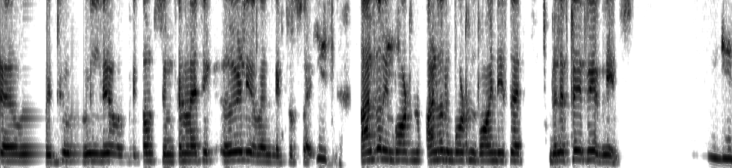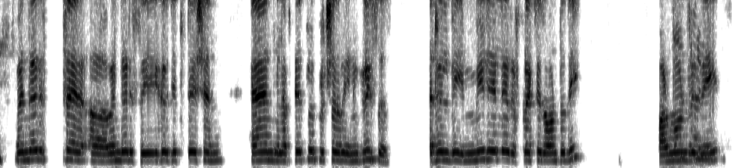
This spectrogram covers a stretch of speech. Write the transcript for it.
uh, will, will become symptomatic earlier when they exercise. yes. Another important another important point is that the left atrial veins, Yes. when there is a, uh, when there is regurgitation and the left atrial pressure increases, that will be immediately reflected onto the pulmonary Mhm. veins,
